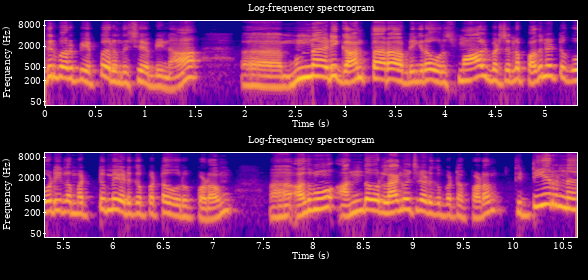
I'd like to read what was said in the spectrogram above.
எதிர்பார்ப்பு எப்போ இருந்துச்சு அப்படின்னா முன்னாடி காந்தாரா அப்படிங்கிற ஒரு ஸ்மால் பட்ஜெட்டில் பதினெட்டு கோடியில் மட்டுமே எடுக்கப்பட்ட ஒரு படம். அதுவும் அந்த ஒரு லாங்குவேஜில் எடுக்கப்பட்ட படம். திடீர்னு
